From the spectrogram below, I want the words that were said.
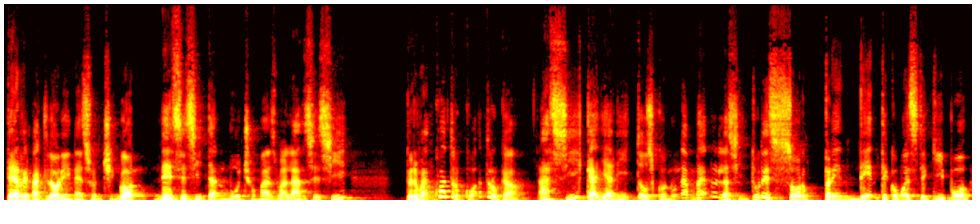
Terry McLaurin es un chingón. Necesitan mucho más balance, sí pero van 4-4, cabrón. Así, calladitos, con una mano en la cintura. Es sorprendente cómo este equipo.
